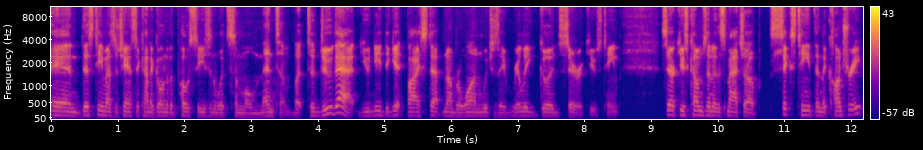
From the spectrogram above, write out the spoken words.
and this team has a chance to kind of go into the postseason with some momentum. But to do that, you need to get by step number one, which is a really good Syracuse team. Syracuse comes into this matchup 16th in the country.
